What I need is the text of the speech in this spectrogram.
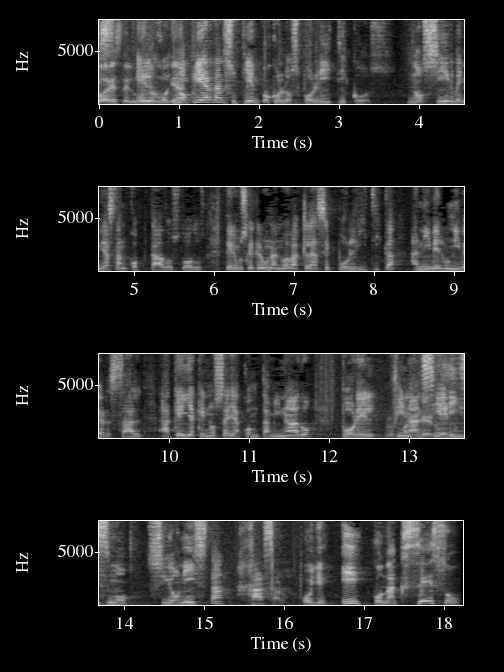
mejores del mundo mundial. No pierdan su tiempo con los políticos. No sirven, ya están cooptados todos. Tenemos que crear una nueva clase política a nivel universal, aquella que no se haya contaminado por el Los financierismo sionista házaro. Oye, y con acceso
